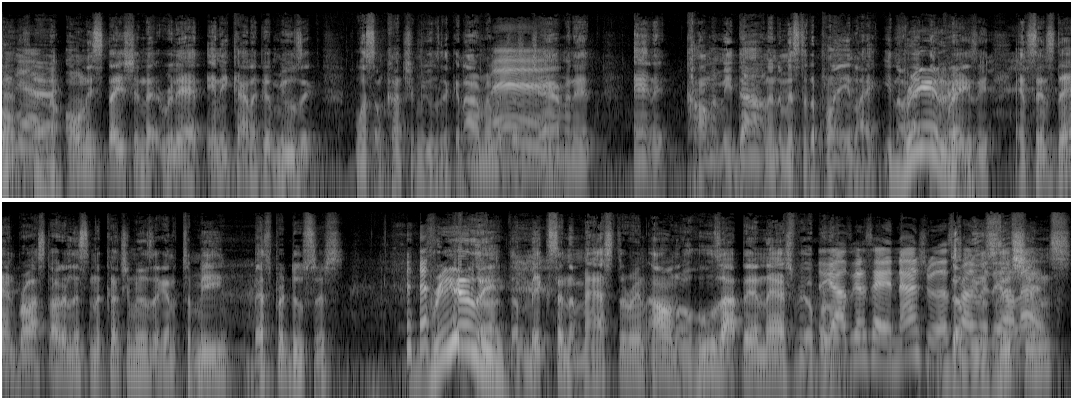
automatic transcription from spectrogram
headphones. yeah. And Yeah. the only station that really had any kind of good music was some country music, and I remember Man. just jamming it. And it calming me down in the midst of the plane, like you know, Really? acting crazy. And since then, bro, I started listening to country music, and to me, best producers, Really? the, the mix and the mastering. I don't know who's out there in Nashville, bro. yeah, I was gonna say in Nashville. That's the probably where they all musicians,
